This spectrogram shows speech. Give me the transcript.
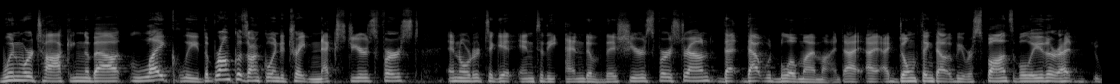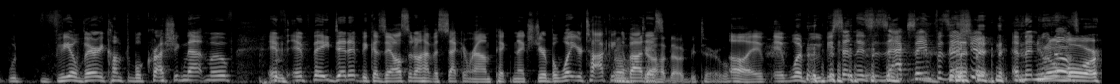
when we're talking about likely the Broncos aren't going to trade next year's first in order to get into the end of this year's first round. That that would blow my mind. I I, I don't think that would be responsible either. I would feel very comfortable crushing that move if if they did it because they also don't have a second round pick next year. But what you're talking about oh, is God, that would be terrible. Oh, it, it would. We'd be sitting in this exact same position, and then who No knows? more.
